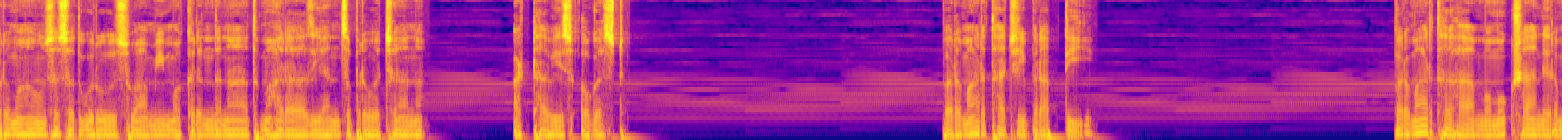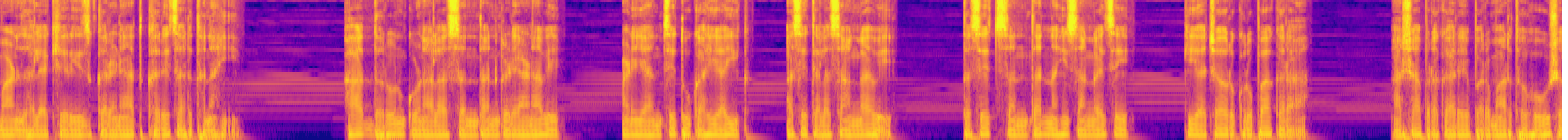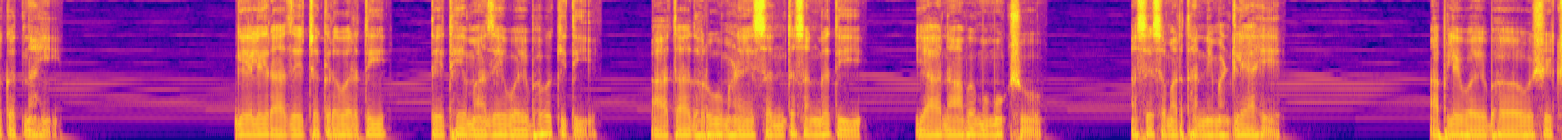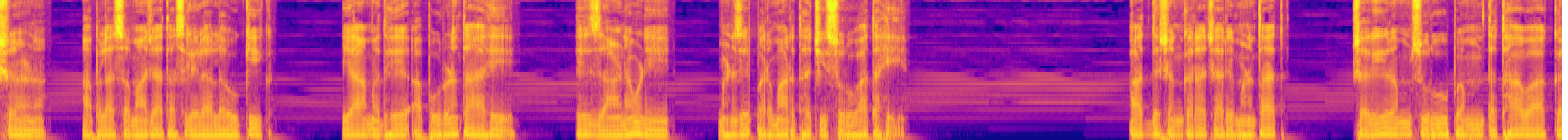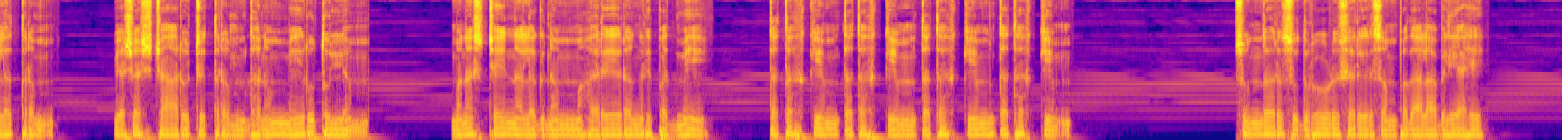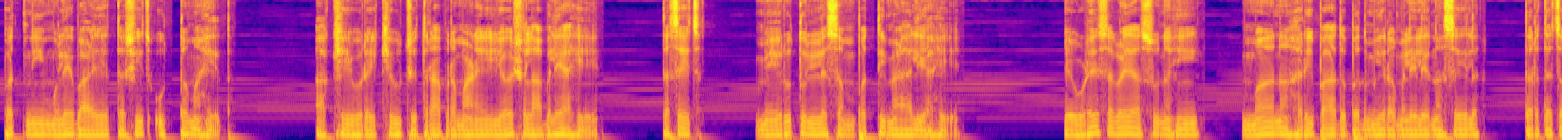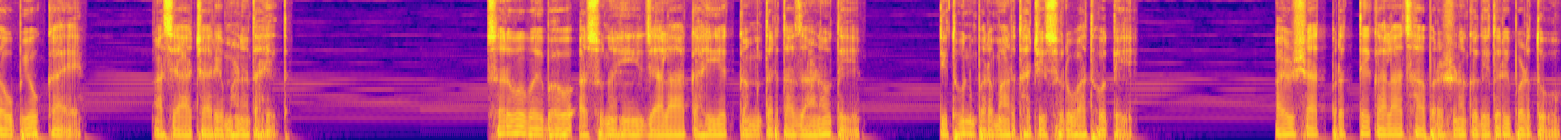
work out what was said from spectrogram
परमहंस सद्गुरू स्वामी मकरंदनाथ महाराज यांचं प्रवचन अठ्ठावीस ऑगस्ट. परमार्थाची प्राप्ती. परमार्थ हा मुमुक्षा निर्माण झाल्याखेरीज करण्यात खरेच अर्थ नाही. हात धरून कोणाला संतांकडे आणावे आणि यांचे तू काही ऐक असे त्याला सांगावे. तसेच संतांनाही सांगायचे की याच्यावर कृपा करा. अशा प्रकारे परमार्थ होऊ शकत नाही. गेले राजे चक्रवर्ती तेथे माझे वैभव किती? आता धरू म्हणे संत संगती या नाभ मुमुक्षू. असे समर्थांनी म्हटले आहे. आपले वैभव शिक्षण आपला समाजात असलेला लौकिक यामध्ये अपूर्णता आहे हे जाणवणे म्हणजे परमार्थाची सुरुवात आहे. आद्य शंकराचार्य म्हणतात शरीरम सुरूपम तथा वा कलत्रम यशश्चारुचित्रम धनम मेरुतुल्यम मनश्चैन लग्नम हरे रंघ्री पद्मे ततः किम ततः किम ततः किम ततः किम सुंदर सुदृढ शरीर संपदा लाभली आहे. पत्नी मुले बाळे तशीच उत्तम आहेत. आखीव रेखीव चित्राप्रमाणे यश लाभले आहे. तसेच मेरुतुल्य संपत्ती मिळाली आहे. एवढे सगळे असूनही मन हरिपाद पद्मी रमलेले नसेल तर त्याचा उपयोग काय? असे आचार्य म्हणत आहेत. सर्व वैभव असूनही ज्याला काही एक कमतरता जाणवते तिथून परमार्थाची सुरुवात होते. आयुष्यात प्रत्येकालाच हा प्रश्न कधीतरी पडतो.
